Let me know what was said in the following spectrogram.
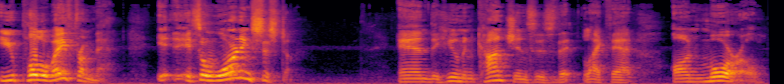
you pull away from that. It's a warning system. And the human conscience is that, like that on moral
